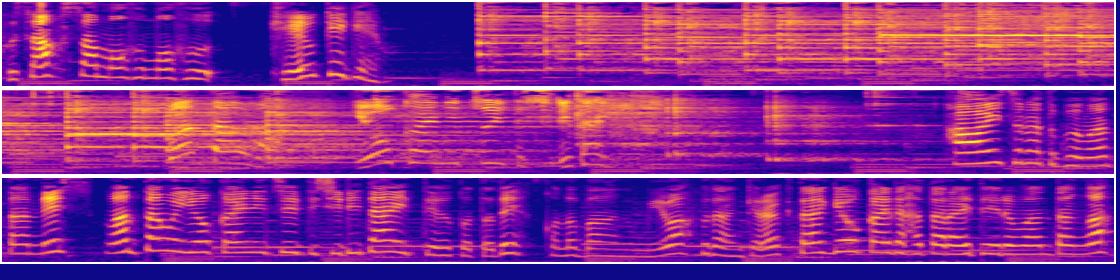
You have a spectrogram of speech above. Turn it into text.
ふさふさもふもふ、毛受け源。ワンタンは妖怪について知りたい。はい、空飛ぶワンタンです。ワンタンは妖怪について知りたいということで、この番組は普段キャラクター業界で働いているワンタンが、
